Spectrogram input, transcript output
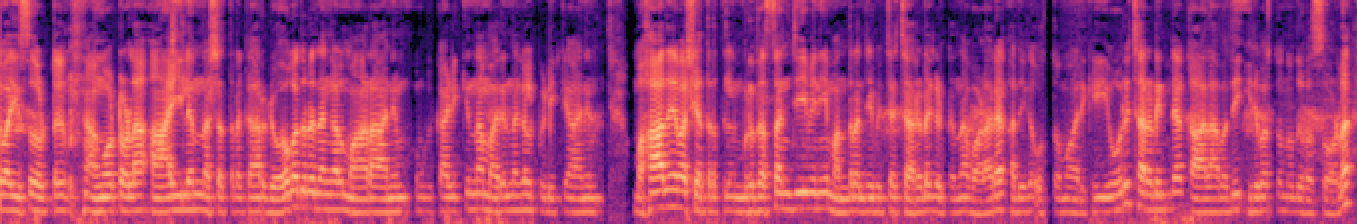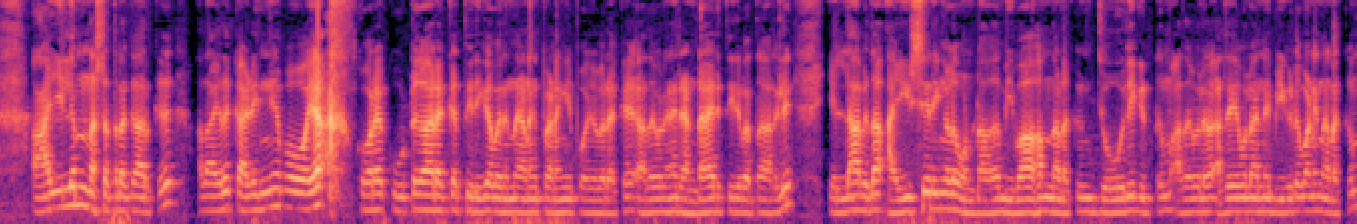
വയസ്സ് തൊട്ട് അങ്ങോട്ടുള്ള ആയിരം നക്ഷത്രക്കാർ രോഗദുരിതങ്ങൾ മാറാനും കഴിക്കുന്ന മരുന്നുകൾ പിടിക്കാനും മഹാദേവ ക്ഷേത്രത്തിൽ മൃതസഞ്ജീവിനി മന്ത്രം ജപിച്ച ചരട് കിട്ടുന്ന വളരെ അധികം ഉത്തമമായിരിക്കും. ഈ ഒരു ചരടിന്റെ കാലാവധി ഇരുപത്തൊന്ന് ദിവസമുള്ള ആയിരം നക്ഷത്രക്കാർക്ക് അതായത് കഴിഞ്ഞു പോയ കുറേ കൂട്ടുകാരൊക്കെ തിരികെ വരുന്നതാണ് പിണങ്ങിപ്പോയവരൊക്കെ. അതേപോലെ തന്നെ രണ്ടായിരത്തി ഇരുപത്തി എല്ലാവിധ ഐശ്വര്യങ്ങളും ഉണ്ടാകും. വിവാഹം നടക്കും ജോലി കിട്ടും. അതേപോലെ അതേപോലെ തന്നെ വീട് പണി നടക്കും.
